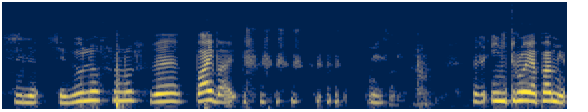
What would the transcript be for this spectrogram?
Sizi seviyorsunuz ve bay bay. Neyse. Intro yapamıyorum.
